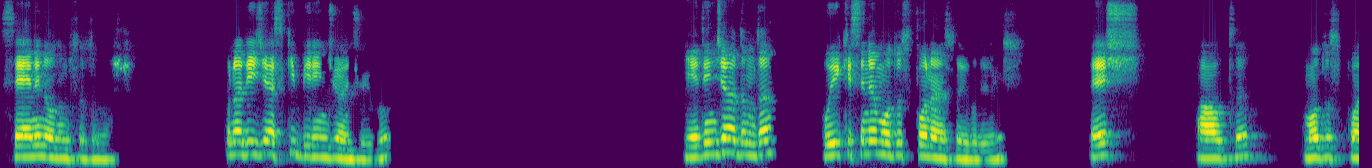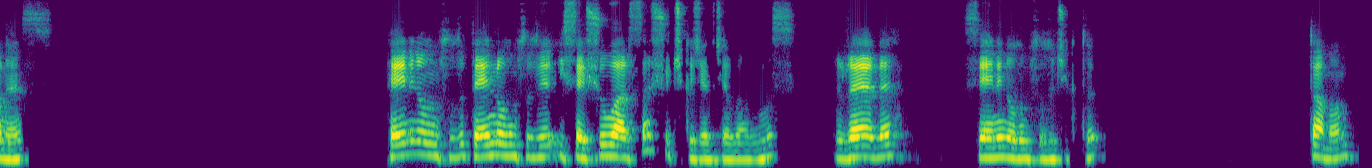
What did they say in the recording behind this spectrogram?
S'nin olumsuzu var. Buna diyeceğiz ki birinci öncül bu. Yedinci adımda bu ikisine modus ponens uyguluyoruz. 5, 6 modus ponens. P'nin olumsuzu, P'nin olumsuzu ise şu varsa şu çıkacak cevabımız. R ve S'nin olumsuzu çıktı. Tamam.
